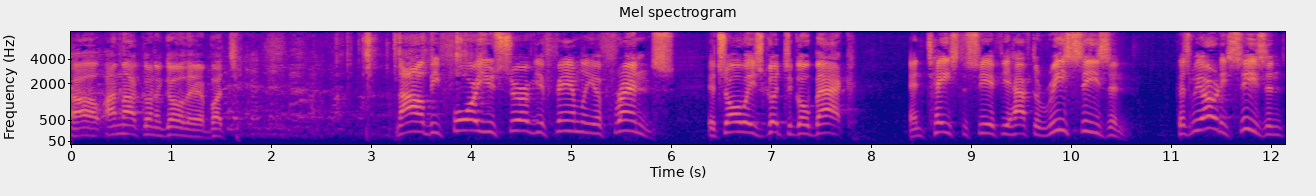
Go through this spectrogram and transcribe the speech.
Oh, I'm not going to go there, but now before you serve your family or friends, it's always good to go back and taste to see if you have to reseason. Because we already seasoned,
